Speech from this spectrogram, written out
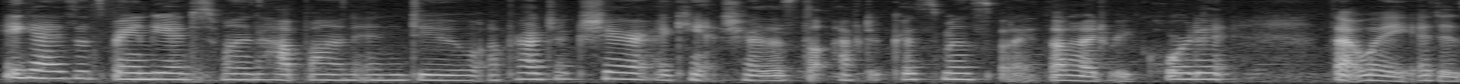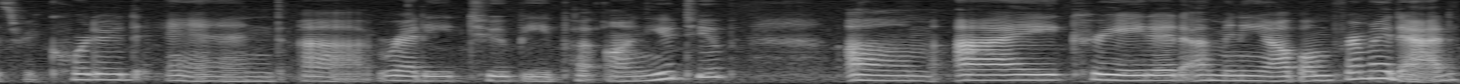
Hey guys, it's Brandy. I just wanted to hop on and do a project share. I can't share this till after Christmas, but I thought I'd record it. That way it is recorded and uh, ready to be put on YouTube. Um, I created a mini album for my dad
